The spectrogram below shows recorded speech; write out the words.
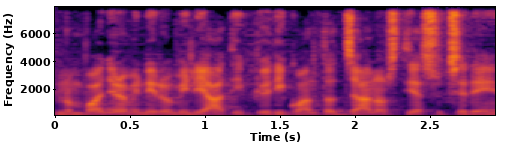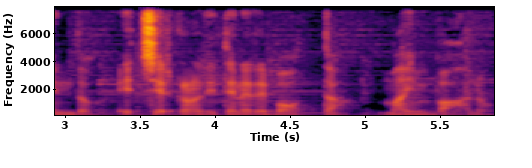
non vogliono venire umiliati più di quanto già non stia succedendo e cercano di tenere botta, ma invano.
